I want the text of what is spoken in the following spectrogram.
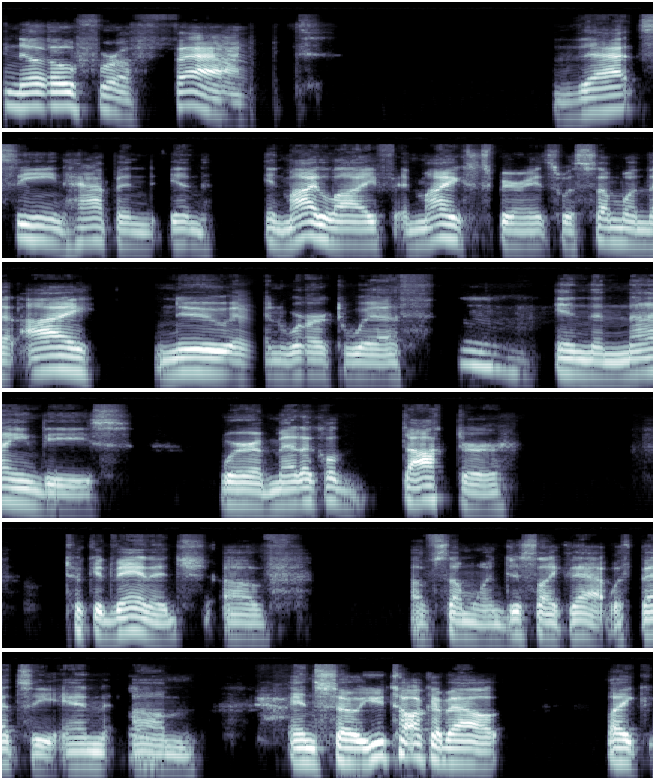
know for a fact that scene happened in in my life and my experience with someone that I knew and worked with mm. in the 90s where a medical doctor took advantage of of someone just like that with Betsy and oh. um and so you talk about like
